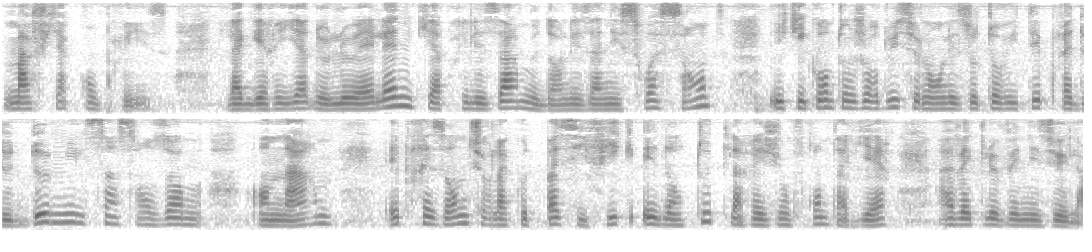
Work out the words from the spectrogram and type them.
mafia comprise. La guérilla de l'ELN qui a pris les armes dans les années 60 et qui compte aujourd'hui, selon les autorités, près de 2500 hommes en armes, est présente sur la côte pacifique et dans toute la région frontalière avec le Venezuela.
